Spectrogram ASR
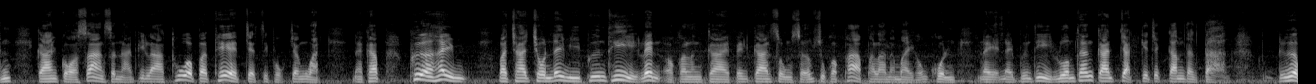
นการก่อสร้างสนามกีฬาทั่วประเทศ 76 จังหวัดนะครับ เพื่อให้ประชาชนได้มีพื้นที่เล่นออกกำลังกาย เป็นการส่งเสริมสุขภาพพลานามัยของคนในในพื้นที่ รวมทั้งการจัดกิจกรรมต่างๆ เพื่อ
